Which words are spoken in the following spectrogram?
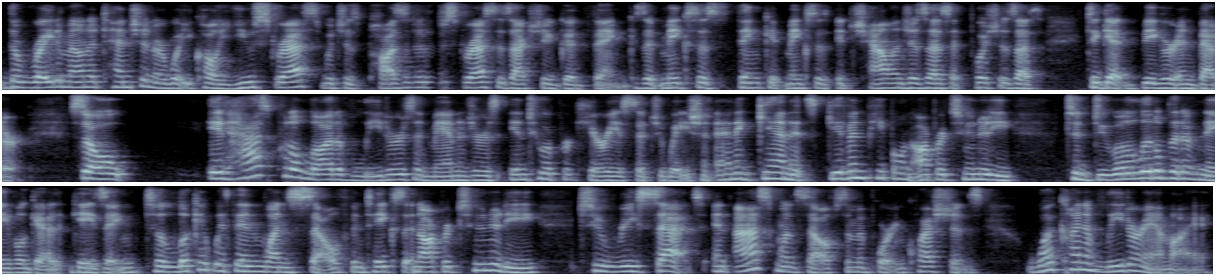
the right amount of tension or what you call eustress, which is positive stress, is actually a good thing because it makes us think, it makes us, it challenges us, it pushes us to get bigger and better. So it has put a lot of leaders and managers into a precarious situation. And again, it's given people an opportunity to do a little bit of navel gazing, to look at within oneself and takes an opportunity to reset and ask oneself some important questions. What kind of leader am I?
